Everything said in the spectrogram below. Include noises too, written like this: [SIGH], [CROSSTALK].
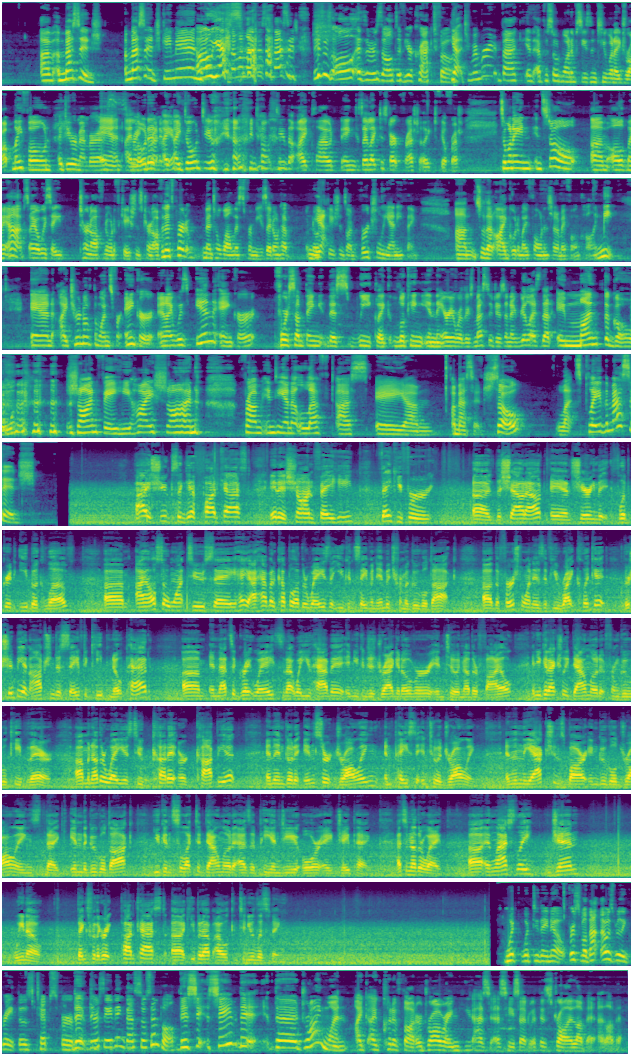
um, a message. A message came in. Oh, yes. Someone left us a message. [LAUGHS] This is all as a result of your cracked phone. Yeah, do you remember back in episode one of season two when I dropped my phone I do remember. was and I right in load it? I. I don't do [LAUGHS] yeah, I don't do the iCloud thing because I like to start fresh. I like to feel fresh. So when I in- install um, all of my apps, I always say turn off notifications, turn off, and that's part of mental wellness for me. Is I don't have notifications on virtually anything, um, so that I go to my phone instead of my phone calling me. And I turned off the ones for Anchor, and I was in Anchor for something this week, like looking in the area where there's messages, and I realized that a month ago, [LAUGHS] Sean Fahey, hi Sean, from Indiana, left us a um, a message. So let's play the message. Hi, Shukes a Gift Podcast. It is Sean Fahey. Thank you for uh, the shout out and sharing the Flipgrid ebook love. Um, I also want to say, hey, I have a couple other ways that you can save an image from a Google Doc. Uh, the first one is if you right click it, there should be an option to save to keep Notepad. Um, and that's a great way. So that way you have it and you can just drag it over into another file, and you can actually download it from Google Keep there. Um, another way is to cut it or copy it, and then go to Insert Drawing and paste it into a drawing. And then the actions bar in Google Drawings that in the Google Doc, you can select to download it as a PNG or a JPEG. That's another way. Uh, and lastly, Jen, we know. Thanks for the great podcast. Uh, keep it up. I will continue listening. What what do they know? First of all, that that was really great. Those tips for The- picture the- saving. That's so simple. The save the the drawing one, I, I could have thought, or drawing, he has as he said with his draw. I love it. I love it.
